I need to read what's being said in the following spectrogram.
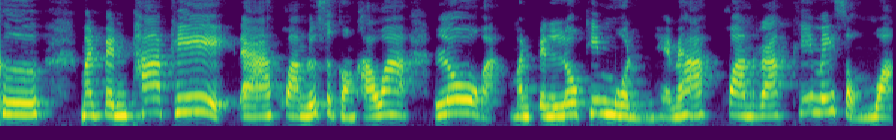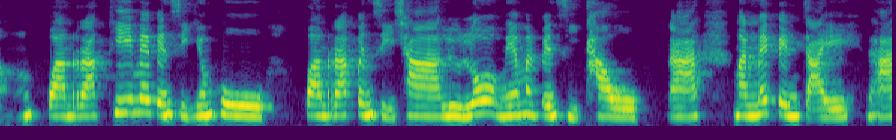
คือมันเป็นภาพที่นะความรู้สึกของเขาว่า โลกอะ มันเป็นโลกที่หม่นเห็นไหมคะความรักที่ไม่สมหวัง ความรักที่ไม่เป็นสีชมพู ความรักเป็นสีชาหรือโลกเนี้ยมันเป็นสีเทานะคะมันไม่เป็นใจนะคะ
